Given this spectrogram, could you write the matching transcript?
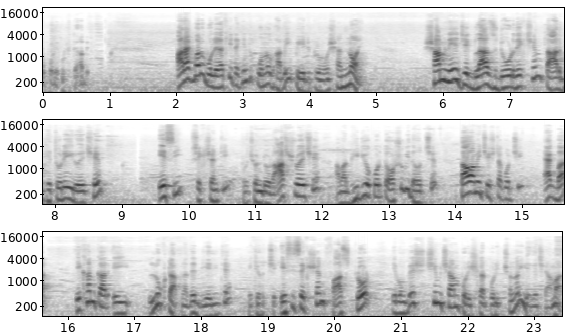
ওপরে উঠতে হবে। আর একবারও বলে রাখি, এটা কিন্তু কোনোভাবেই পেড প্রমোশন নয়। সামনে যে গ্লাস ডোর দেখছেন, তার ভেতরেই রয়েছে এসি সেকশনটি প্রচণ্ড রাশ রয়েছে। আমার ভিডিও করতে অসুবিধা হচ্ছে, তাও আমি চেষ্টা করছি একবার এখানকার এই লুকটা আপনাদের দিয়ে দিতে। এটি হচ্ছে এসি সেকশন ফার্স্ট ফ্লোর এবং বেশ ছিমছাম, পরিষ্কার, পরিচ্ছন্নই লেগেছে আমার।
